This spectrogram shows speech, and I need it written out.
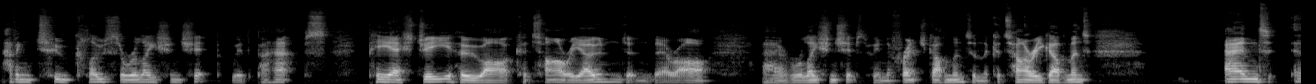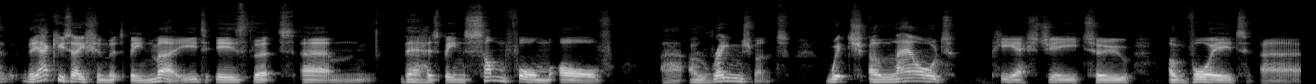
having too close a relationship with perhaps PSG, who are Qatari owned, and there are uh, relationships between the French government and the Qatari government. And uh, the accusation that's been made is that um, there has been some form of uh, arrangement which allowed PSG to avoid uh,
